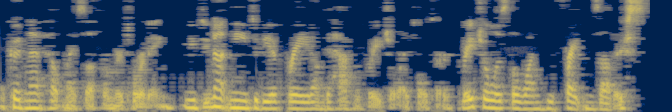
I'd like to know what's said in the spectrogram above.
I could not help myself from retorting. You do not need to be afraid on behalf of Rachel, I told her. Rachel is the one who frightens others.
